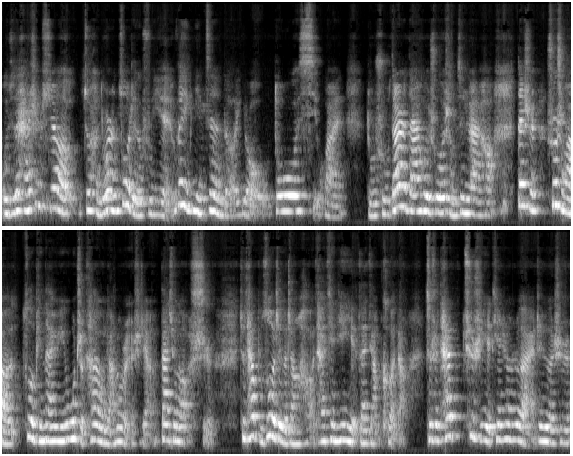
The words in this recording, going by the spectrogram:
我觉得还是需要，就很多人做这个副业，未必见得有多喜欢读书。当然，大家会说什么兴趣爱好，但是说实话，做平台运营，我只看到有两种人是这样：大学老师，就他不做这个账号，他天天也在讲。课的，就是他确实也天生热爱这个，是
